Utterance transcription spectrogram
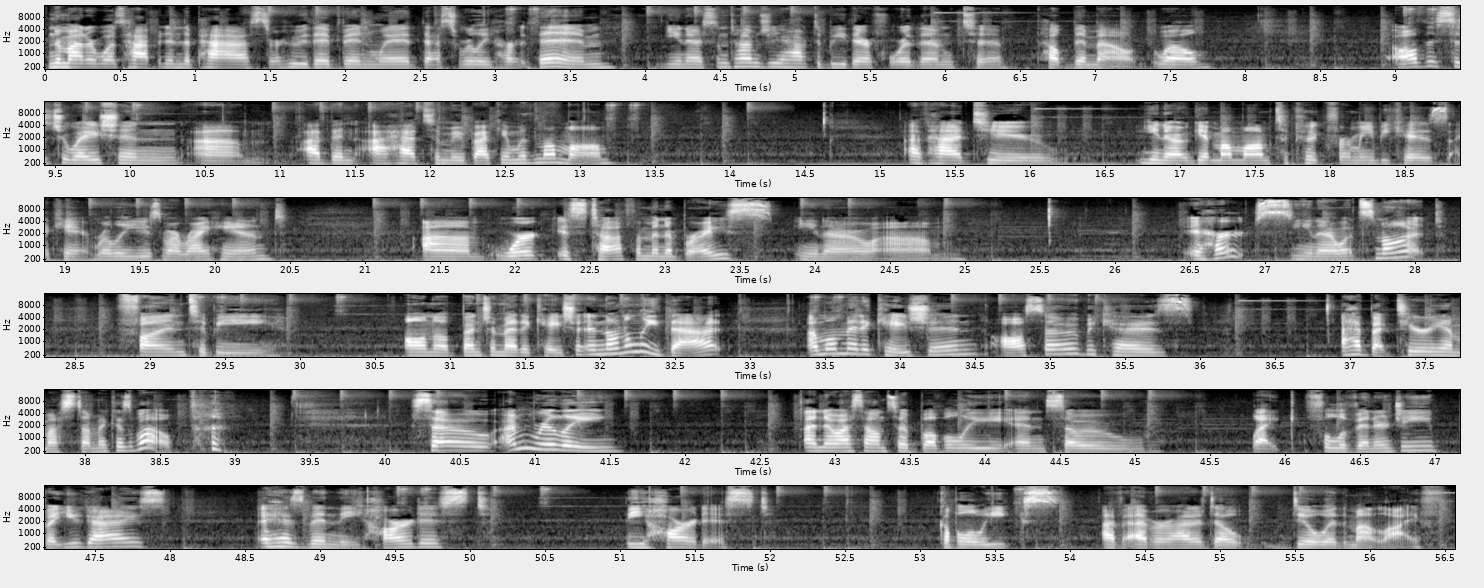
no matter what's happened in the past or who they've been with that's really hurt them. You know sometimes you have to be there for them to help them out. Well all this situation um, i've been i had to move back in with my mom. I've had to you know get my mom to cook for me because i can't really use my right hand um, work is tough. I'm in a brace. You know, um, it hurts. You know, it's not fun to be on a bunch of medication. And not only that, I'm on medication also because I have bacteria in my stomach as well. so I'm really, I know I sound so bubbly and so like full of energy, but you guys, it has been the hardest the hardest couple of weeks I've ever had to deal, deal with in my life.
